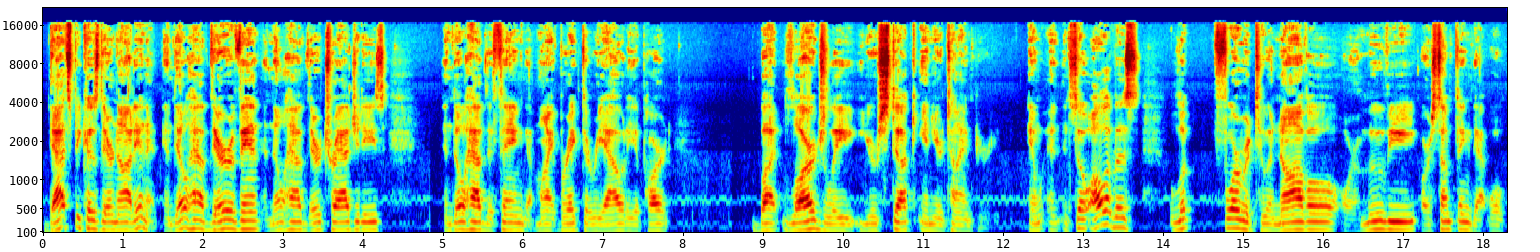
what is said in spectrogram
that's because they're not in it. And they'll have their event and they'll have their tragedies and they'll have the thing that might break their reality apart. But largely, you're stuck in your time period. And, and, and so all of us look forward to a novel or a movie or something that will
